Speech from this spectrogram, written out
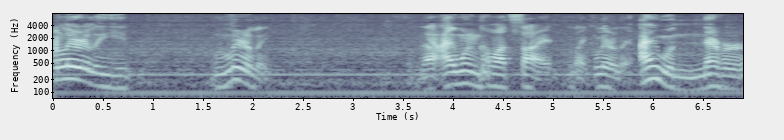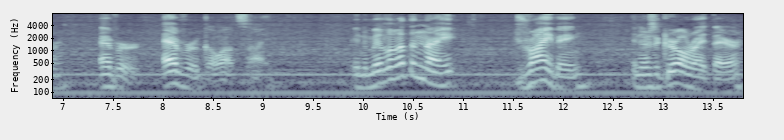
Literally. Literally. I wouldn't go outside. Like, literally. I would never, ever, ever go outside. In the middle of the night, driving, and there's a girl right there,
